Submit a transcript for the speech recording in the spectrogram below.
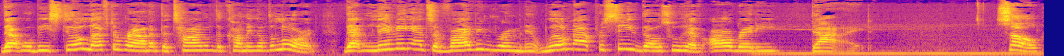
that will be still left around at the time of the coming of the Lord. That living and surviving remnant will not precede those who have already died. So,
